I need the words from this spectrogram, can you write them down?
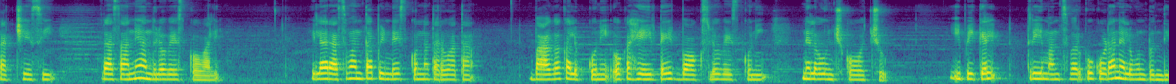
కట్ చేసి రసాన్ని అందులో వేసుకోవాలి. ఇలా రసం అంతా పిండేసుకున్న తర్వాత బాగా కలుపుకొని ఒక హెయిర్ టైట్ బాక్స్లో వేసుకొని నిల్వ ఉంచుకోవచ్చు. ఈ పికెల్ త్రీ మంత్స్ వరకు కూడా నిల్వ ఉంటుంది.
